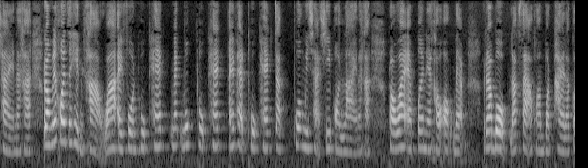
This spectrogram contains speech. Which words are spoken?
ใช้นะคะ เราไม่ค่อยจะเห็นข่าวว่า iPhone ถูกแฮ็ก MacBook ถูกแฮ็ก iPad ถูกแฮ็กจากพวกมิจฉาชีพออนไลน์นะคะ เพราะว่า Apple เนี่ยเขาออกแบบ ระบบรักษาความปลอดภัย แล้วก็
